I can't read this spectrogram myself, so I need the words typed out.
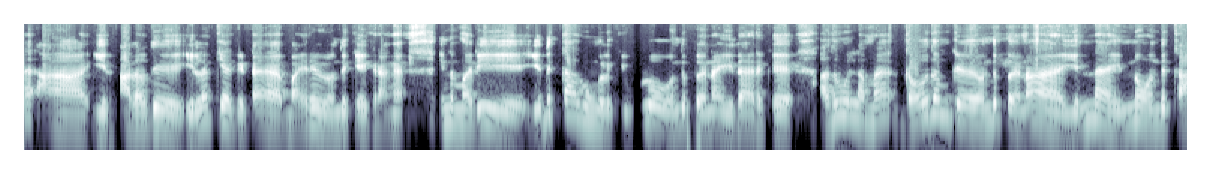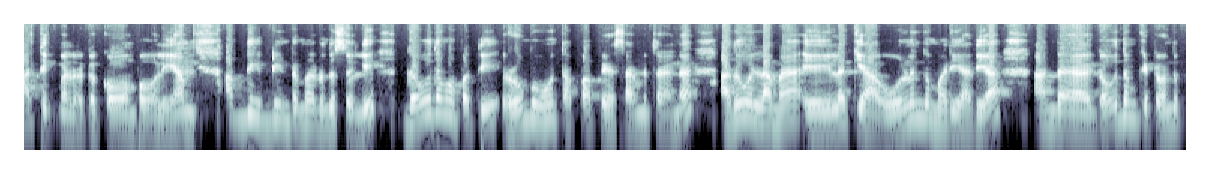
அதாவது இலக்கியா கிட்ட பைரவி வந்து கேக்குறாங்க இந்த மாதிரி எதுக்காக உங்களுக்கு இவ்வளவு வந்து பார்த்தீங்கன்னா இதா இருக்கு? அதுவும் இல்லாம கௌதம்க்கு வந்து பார்த்தீங்கன்னா, என்ன இன்னும் வந்து கார்த்திக் மேல இருக்க கோவம் போகலையா? அப்படி இப்படின்ற மாதிரி வந்து சொல்லி, கௌதம் பத்தி ரொம்பவும் தப்பா பேச ஆரம்பிச்சாங்க அதுவும் இல்லாம இலக்கியா ஒழுங்கு மரியாதையா அந்த கௌதம் கிட்ட வந்து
